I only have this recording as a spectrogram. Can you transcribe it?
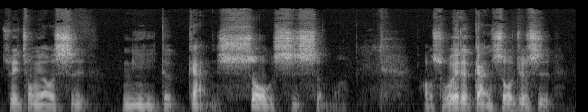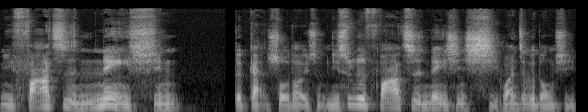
最重要是你的感受是什么？好，所谓的感受就是你发自内心的感受到底什么？你是不是发自内心喜欢这个东西？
